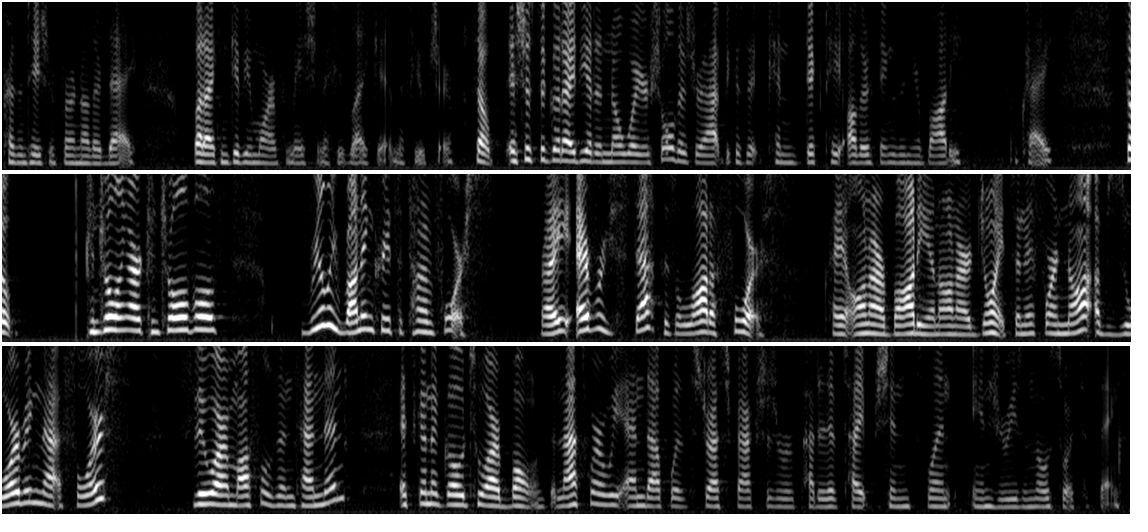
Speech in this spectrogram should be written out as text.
presentation for another day. But I can give you more information if you'd like it in the future. So it's just a good idea to know where your shoulders are at because it can dictate other things in your body. Okay, so controlling our controllables, really running creates a ton of force, right? Every step is a lot of force, okay, on our body and on our joints. And if we're not absorbing that force, through our muscles and tendons, it's going to go to our bones. And that's where we end up with stress fractures or repetitive type shin splint injuries and those sorts of things.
